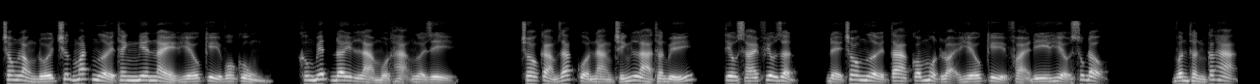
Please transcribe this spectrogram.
Trong lòng đối trước mắt người thanh niên này hiếu kỳ vô cùng, không biết đây là một hạng người gì. Cho cảm giác của nàng chính là thân bí, tiêu sái phiêu giật, để cho người ta có một loại hiếu kỳ phải đi hiểu xúc động. Vân thần các hạ.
